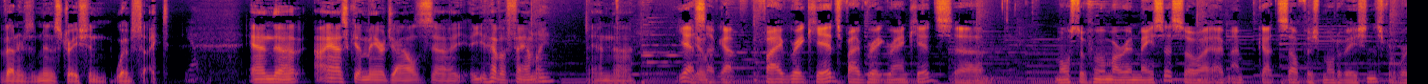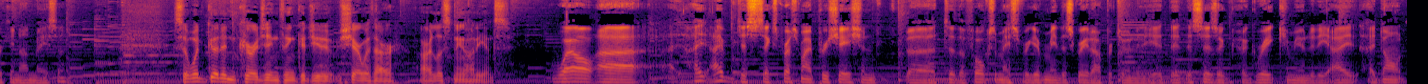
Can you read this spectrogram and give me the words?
Veterans Administration website. Yep. And uh, I ask uh, Mayor Giles, uh, you have a family, and uh, Yes, you know, I've got five great kids, five great grandkids, uh, most of whom are in Mesa. So I, I've- I've got selfish motivations for working on Mesa. So, what good, encouraging thing could you share with our, our listening audience? Well, uh, I, I've just expressed my appreciation uh, to the folks at Mesa for giving me this great opportunity. It, it- this is a, a great community. I, I don't.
